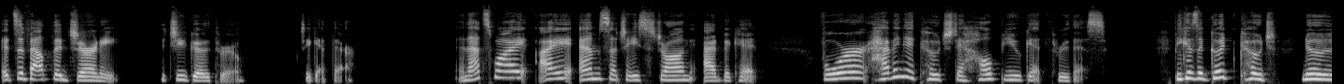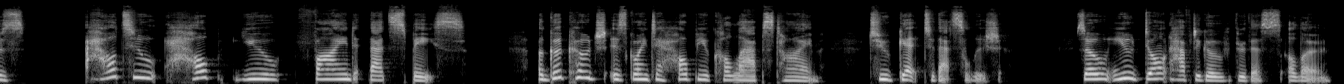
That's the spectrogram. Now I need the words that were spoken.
It's about the journey that you go through to get there. And that's why I am such a strong advocate for having a coach to help you get through this. Because a good coach knows how to help you find that space. A good coach is going to help you collapse time to get to that solution. So you don't have to go through this alone.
